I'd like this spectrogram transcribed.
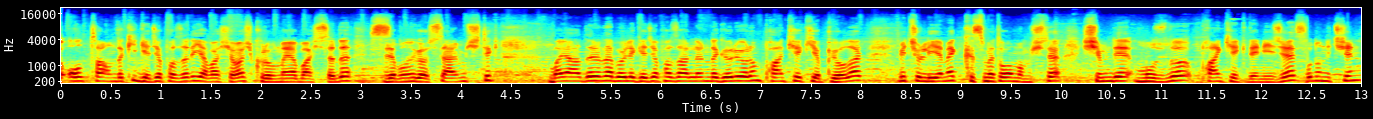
Şimdi Old Town'daki gece pazarı yavaş yavaş kurulmaya başladı. Size bunu göstermiştik. Bayağıdır da böyle gece pazarlarında görüyorum pankek yapıyorlar. Bir türlü yemek kısmet olmamıştı. Şimdi muzlu pankek deneyeceğiz. Bunun için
